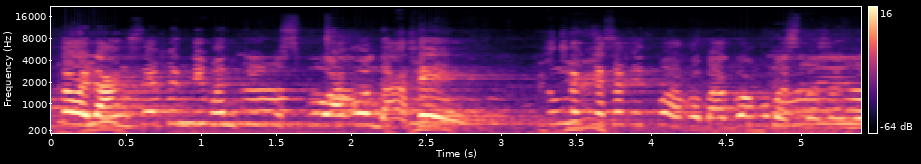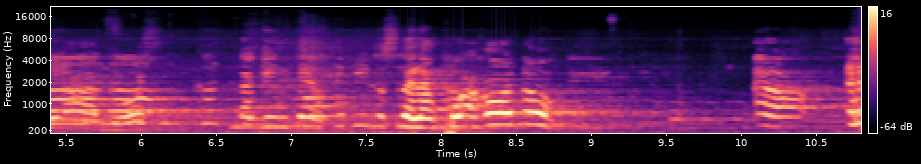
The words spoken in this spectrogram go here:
totoo lang, 71 kilos po ako dati. Nung nagkasakit po ako, bago ako basbasan ni Agos, naging 30 kilos na lang po ako, no? Ah,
